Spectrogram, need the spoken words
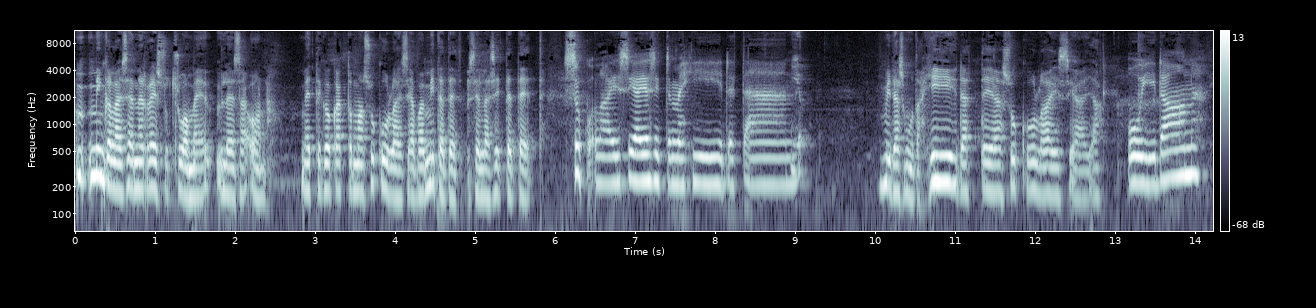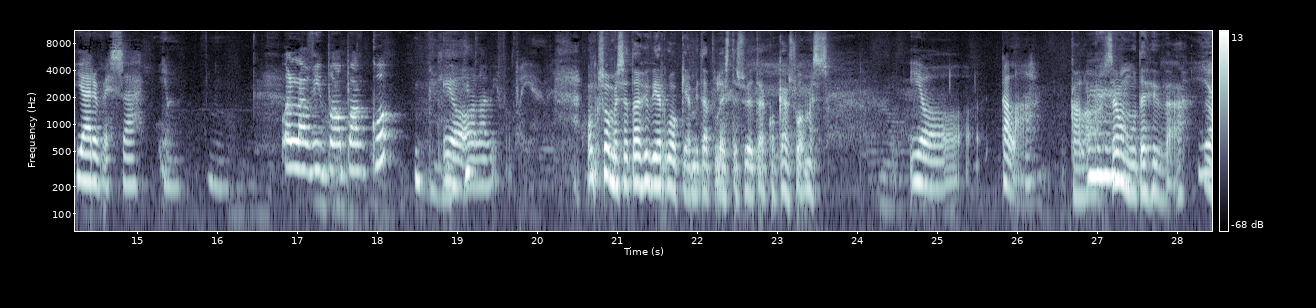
M- Minkälaisia ne reissut Suomeen yleensä on? Mettekö katsomaan sukulaisia vai mitä te siellä sitten teette? Sukulaisia ja sitten me hiihdetään. Joo. Mitäs muuta? Hiihdätte ja sukulaisia ja... Uidaan järvessä. Ollaan vipaapankko. Joo, ollaan vipapajärvessä. Onko Suomessa jotain hyviä ruokia, mitä tulee sitten syötää, kun käy Suomessa? Joo, kalaa. Kalaa, se on muuten hyvää. Ja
